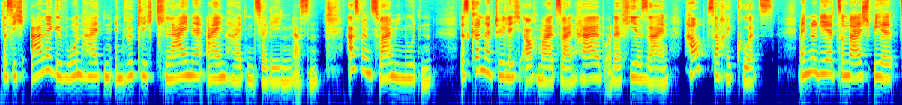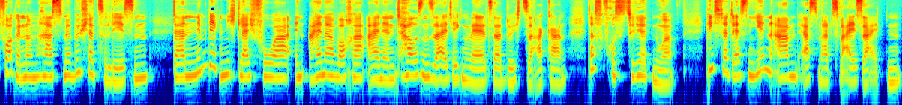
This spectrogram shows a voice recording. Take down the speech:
dass sich alle Gewohnheiten in wirklich kleine Einheiten zerlegen lassen. Also in zwei Minuten. Das können natürlich auch mal zweieinhalb oder vier sein. Hauptsache kurz. Wenn du dir zum Beispiel vorgenommen hast, mehr Bücher zu lesen, dann nimm dir nicht gleich vor, in einer Woche einen tausendseitigen Wälzer durchzuackern. Das frustriert nur. Lies stattdessen jeden Abend erstmal zwei Seiten.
